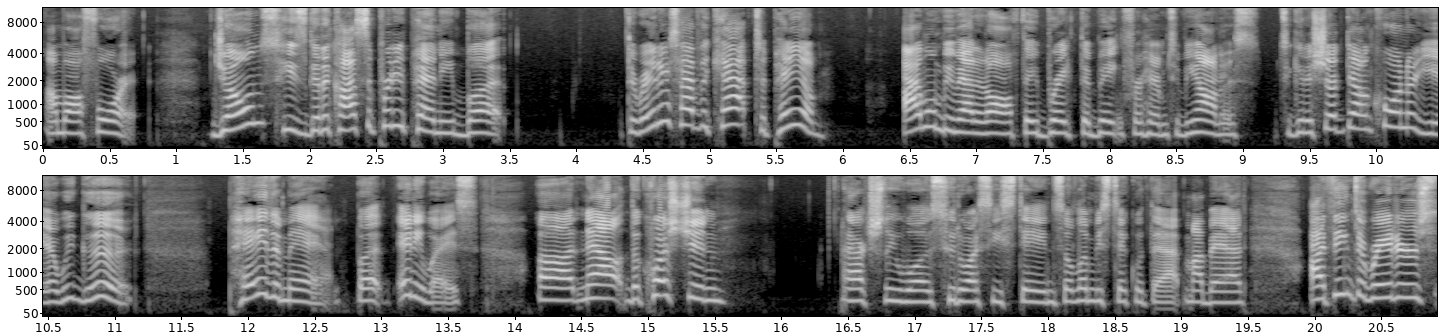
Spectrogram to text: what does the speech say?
I'm all for it. Jones, he's going to cost a pretty penny, but the Raiders have the cap to pay him. I won't be mad at all if they break the bank for him, to be honest. To get a shutdown corner, yeah, we good. Pay the man. But, anyways, uh, now the question actually was who do I see staying? So let me stick with that. My bad. I think the Raiders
